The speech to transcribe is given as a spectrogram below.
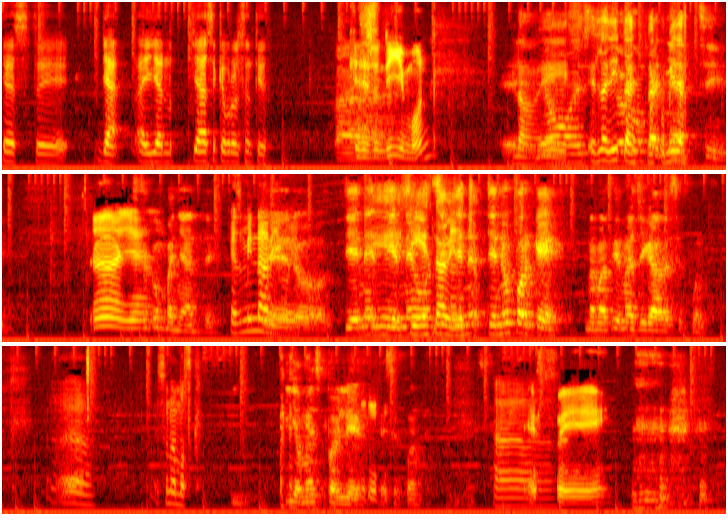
Este... Ya, ahí ya, no- ya se quebró el sentido. ¿Qué es un Digimon? Eh, No, es- es la dita, la comida. Sí, Ah, es acompañante. Es mi Navi. Pero tiene, Sí, tiene, sí, un, es Navi, de tiene, hecho. tiene un porqué. Nada más que no has llegado a ese punto. Ah, es una mosca. Y yo me spoileé ese punto. Ah, F.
